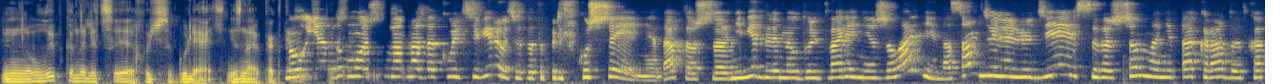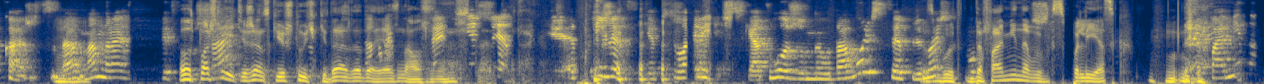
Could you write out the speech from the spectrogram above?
улыбка на лице, хочется гулять. Не знаю, как Ну, я сказать. думаю, что нам надо культивировать вот это предвкушение, да, потому что немедленное удовлетворение желаний на самом деле людей совершенно не так радует, как кажется, mm-hmm. да. Нам нравится вот пошли эти женские штучки, да-да-да, я знал. Это не женские, это не женские, это человеческие. Отложенное удовольствие приносит... будет дофаминовый всплеск. Дофаминовый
